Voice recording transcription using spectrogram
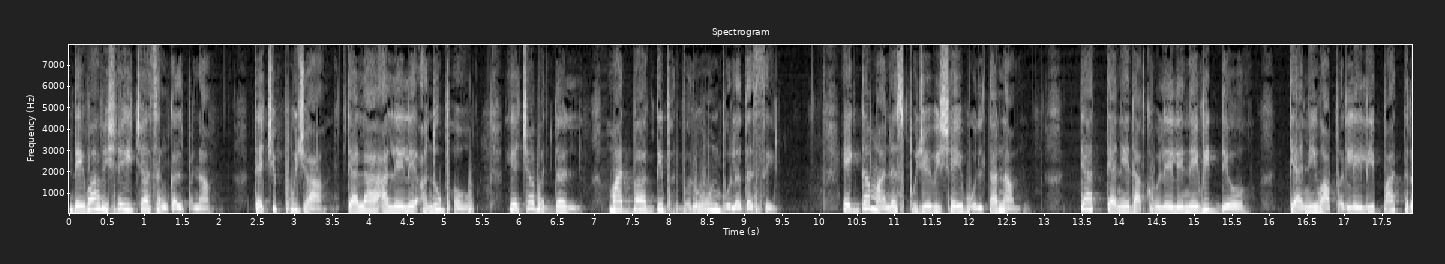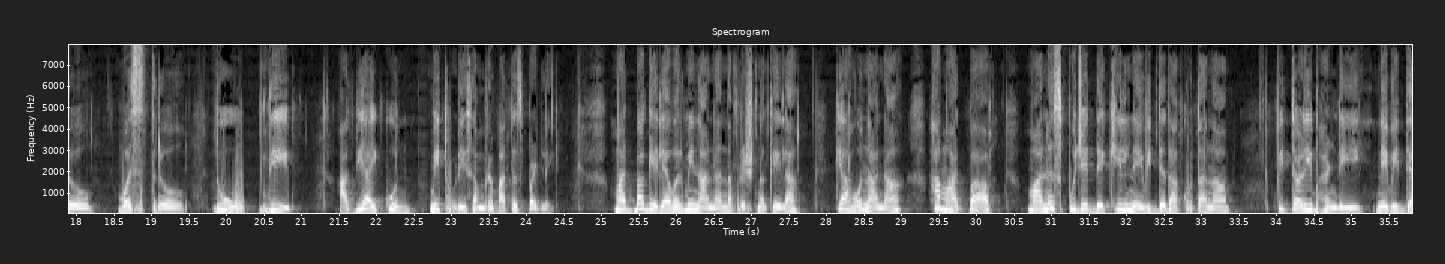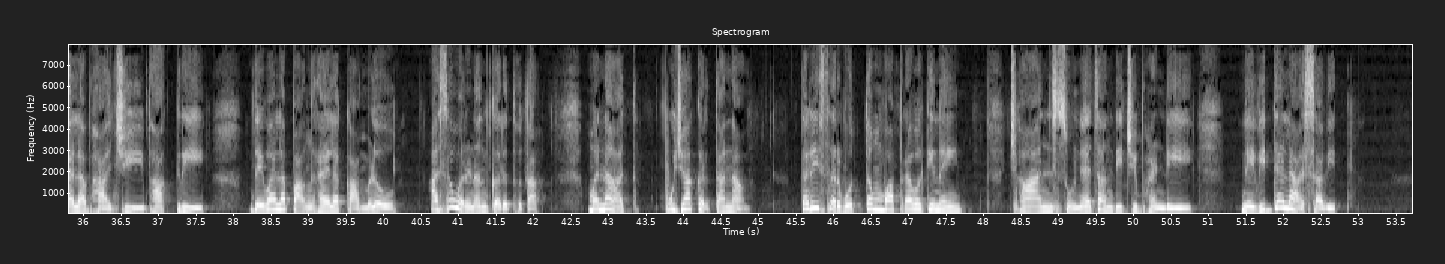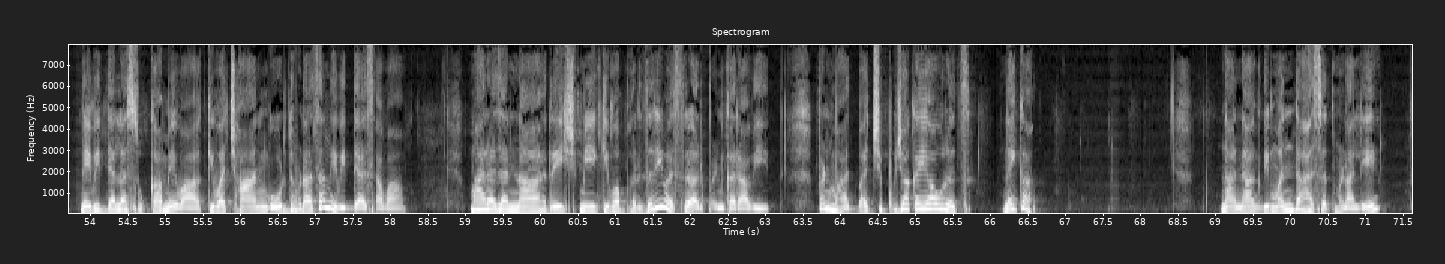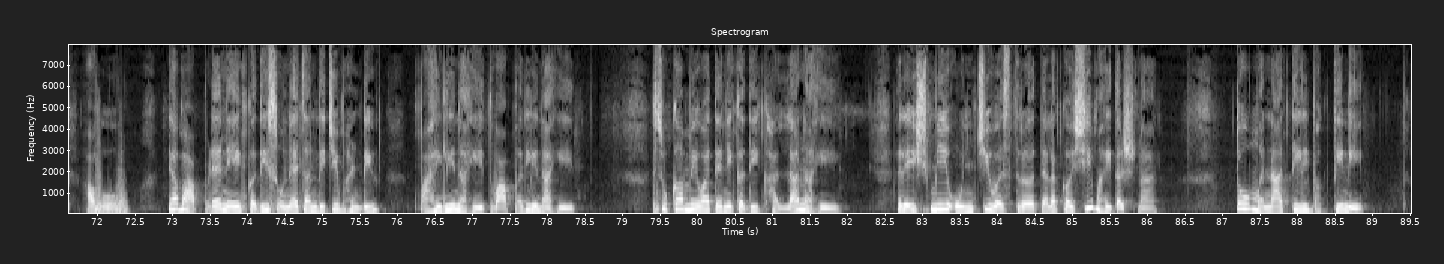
देवाविषयीच्या संकल्पना. त्याची पूजा त्याला आलेले अनुभव याच्याबद्दल मातबा अगदी भरभरून बोलत असे. एकदा मानसपूजेविषयी बोलताना त्यात त्याने दाखवलेले नैवेद्य त्यांनी वापरलेली पात्र वस्त्र धूप दीप आदी ऐकून मी थोडी संभ्रमातच पडले. मातबा गेल्यावर मी नानांना प्रश्न केला की अहो नाना हा मातबा मानसपूजेत देखील नैवेद्य दाखवताना पितळी भांडी नैवेद्याला भाजी भाकरी देवाला पांघरायला कांबळं असं वर्णन करत होता. मनात पूजा करताना तरी सर्वोत्तम वापरावं की नाही? छान सोन्या चांदीची भांडी नैवेद्याला असावीत. नैवेद्याला सुका मेवा किंवा छान गोडधोडाचा नैवेद्य असावा. महाराजांना रेशमी किंवा भरजरी वस्त्र अर्पण करावीत. पण महात्बाची पूजा काही औरच नाही का? नाना अगदी मंद हसत म्हणाले अहो त्या बापड्याने कधी सोन्या चांदीची भांडी पाहिली नाहीत वापरली नाहीत. सुकामेवा त्याने कधी खाल्ला नाही. रेशमी उंची वस्त्र त्याला कशी माहीत असणार? तो मनातील भक्तीने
